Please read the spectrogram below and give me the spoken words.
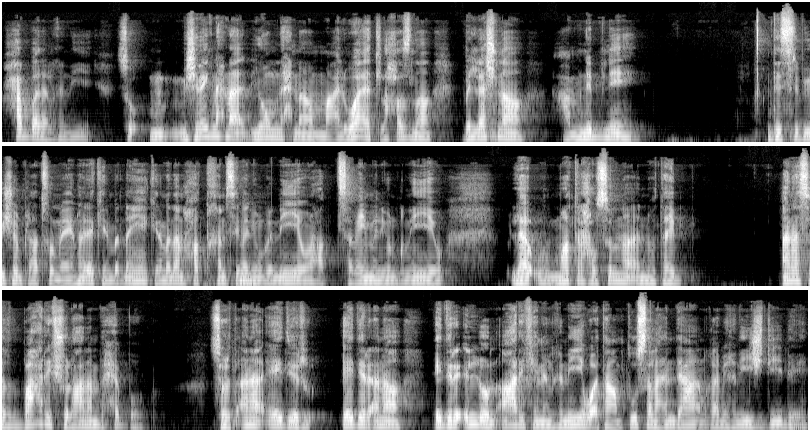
حبها للغنية so م- مشان هيك نحن اليوم نحن مع الوقت لاحظنا بلشنا عم نبني distribution platform يعني هيك كان بدنا اياه كان بدنا نحط 5 مليون غنية ونحط 70 مليون غنية و... لا ومطرح وصلنا إنه طيب أنا صرت بعرف شو العالم بحبه. صرت أنا قادر قادر أنا قادر أقول لهم أعرف يعني الغنية وقت عم توصل عندي على انغامي غنية جديدة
